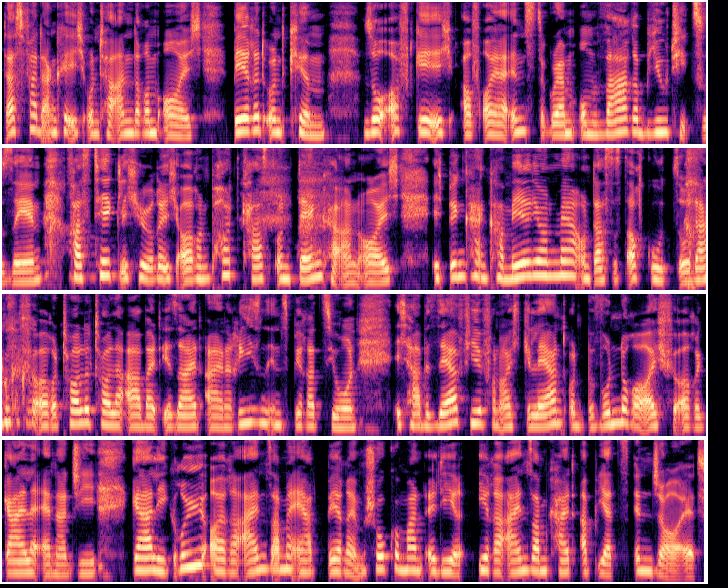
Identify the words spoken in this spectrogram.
Das verdanke ich unter anderem euch, Berit und Kim. So oft gehe ich auf euer Instagram, um wahre Beauty zu sehen. Fast täglich höre ich euren Podcast und denke an euch. Ich bin kein Chamäleon mehr und das ist auch gut so. Danke für eure tolle, tolle Arbeit. Ihr seid eine Rieseninspiration. Ich habe sehr viel von euch gelernt und bewundere euch für eure geile Energy. Gali Grü, eure einsame Erdbeere im Schokomantel, die ihre Einsamkeit ab jetzt enjoyed.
